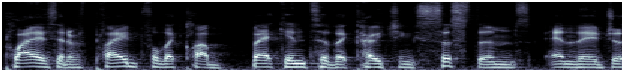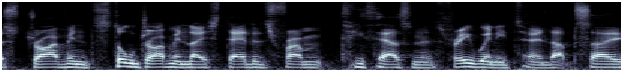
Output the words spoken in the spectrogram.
players that have played for the club back into the coaching systems and they're just driving still driving those standards from 2003 when he turned up so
